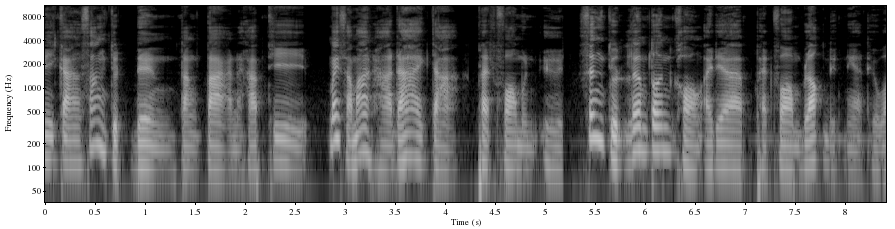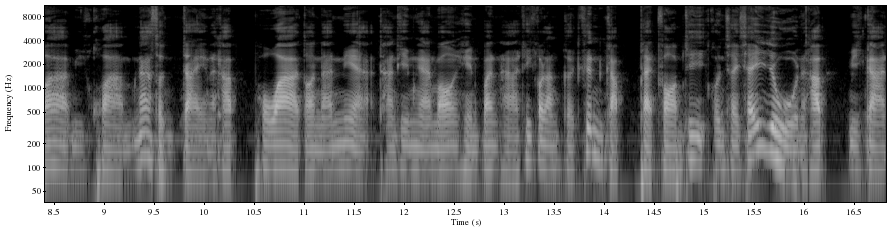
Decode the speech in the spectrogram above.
มีการสร้างจุดเด่นต่างๆนะครับที่ไม่สามารถหาได้จากแพลตฟอร์มอื่นๆ ซึ่งจุดเริ่มต้นของไอเดียแพลตฟอร์ม Blockdit เนี่ยถือว่ามีความน่าสนใจนะครับ เพราะว่าตอนนั้นเนี่ยทางทีมงานมองเห็นปัญหาที่กำลังเกิดขึ้นกับแพลตฟอร์มที่คนใช้ใช้อยู่นะครับมีการ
